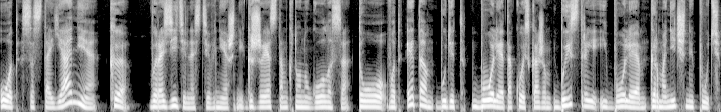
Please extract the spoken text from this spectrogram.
от состояния к выразительности внешней, к жестам, к тону голоса, то вот это будет более такой, скажем, быстрый и более гармоничный путь.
